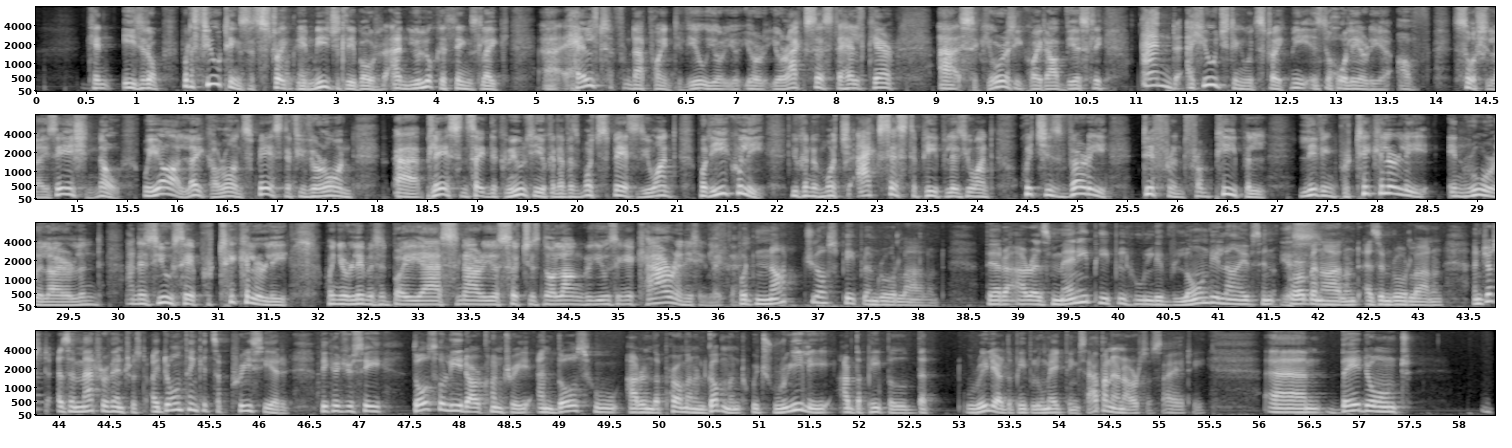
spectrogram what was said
can eat it up. But a few things that strike okay. me immediately about it, and you look at things like uh, health from that point of view, your your your access to healthcare, uh, security, quite obviously, and a huge thing would strike me is the whole area of socialisation. Now, we all like our own space. And if you've your own uh, place inside the community, you can have as much space as you want. But equally, you can have much access to people as you want, which is very different from people living particularly in rural Ireland. And as you say, particularly when you're limited by uh, scenarios such as no longer using a car or anything like that. But not just people in rural Ireland there are as many people who live lonely lives in yes. urban Ireland as in rural Ireland. And just as a matter of interest, I don't think it's appreciated because you see, those who lead our country and those who are in the permanent government, which really are the people that really are the people who make things happen in our society, um, they don't.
